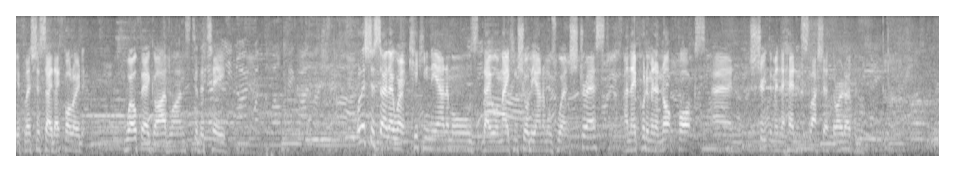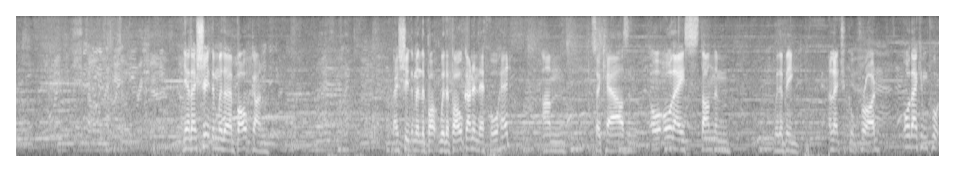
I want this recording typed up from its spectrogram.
if let's just say they followed welfare guidelines to the T. Well, let's just say they weren't kicking the animals, they were making sure the animals weren't stressed, and they put them in a knock box and shoot them in the head and slash their throat open. Yeah, they shoot them with a bolt gun. They shoot them in the with a bolt gun in their forehead. Um, so cows, and or, or they stun them with a big electrical prod, or they can put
